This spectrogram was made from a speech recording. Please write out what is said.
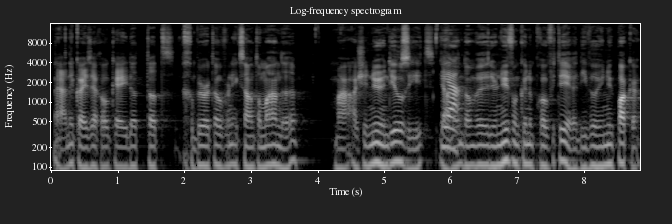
Nou ja, dan kan je zeggen, oké, dat, dat gebeurt over een x-aantal maanden. Maar als je nu een deal ziet, ja, Ja. Dan, dan wil je er nu van kunnen profiteren. Die wil je nu pakken.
